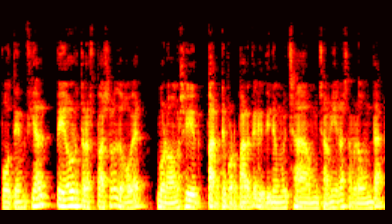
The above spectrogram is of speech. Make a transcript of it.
potencial peor traspaso de Gobert. Bueno, vamos a ir parte por parte, que tiene mucha, mucha amiga esta pregunta.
